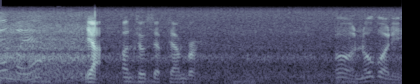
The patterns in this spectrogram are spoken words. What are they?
September, yeah? Yeah, until September. Oh, nobody.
